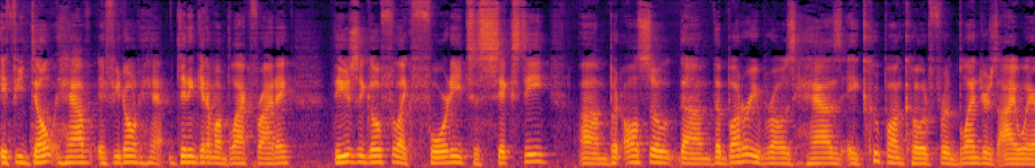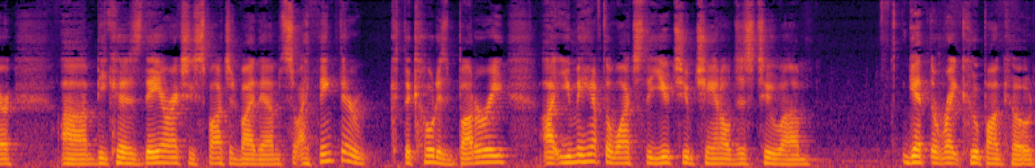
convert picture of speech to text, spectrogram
if you don't have, if you don't have, didn't get them on Black Friday they usually go for like 40 to 60. Um, but also, um, the Buttery Bros has a coupon code for Blenders Eyewear uh, because they are actually sponsored by them. So I think they're, the code is Buttery. Uh, you may have to watch the YouTube channel just to um, get the right coupon code.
